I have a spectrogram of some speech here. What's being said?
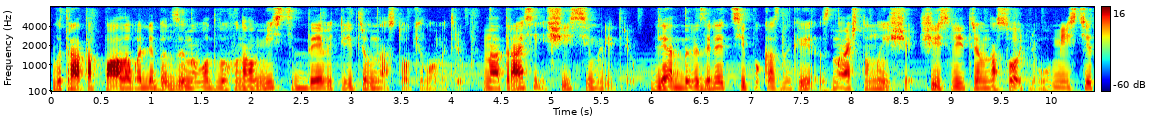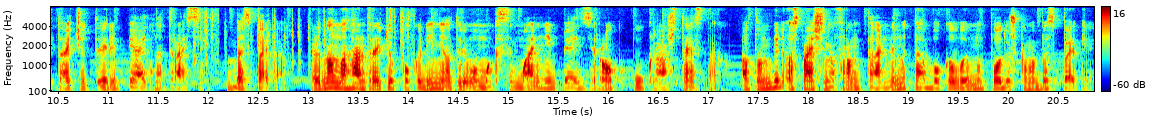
Витрата палива для бензинового двигуна в місті 9 літрів на 100 км, на трасі 6-7 літрів. Для дизеля ці показники значно нижчі: 6 літрів на сотню у місті та 4-5 на трасі. Безпека. Renault Megane третього покоління отримав максимальні 5 зірок у краш-тестах. Автомобіль оснащено фронтальними та боковими подушками безпеки,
